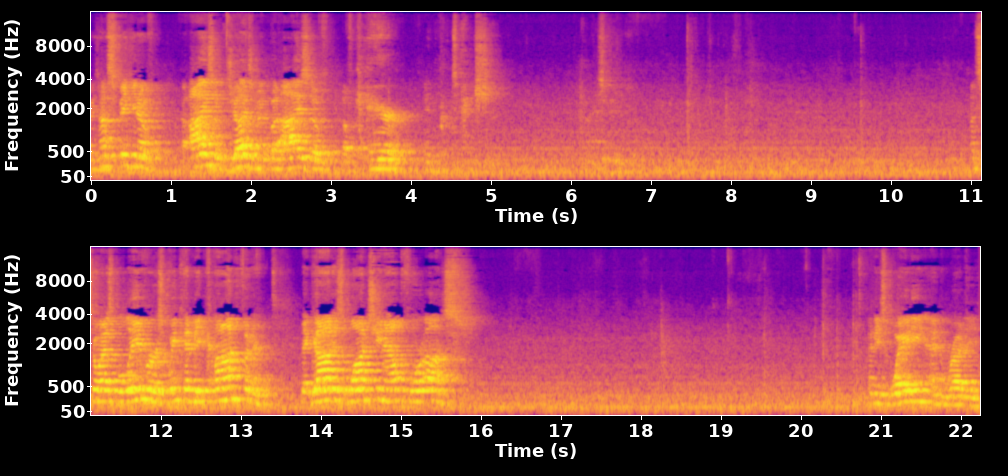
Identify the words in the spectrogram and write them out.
He's not speaking of eyes of judgment, but eyes of, of care and protection. And so, as believers, we can be confident that God is watching out for us. And He's waiting and ready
